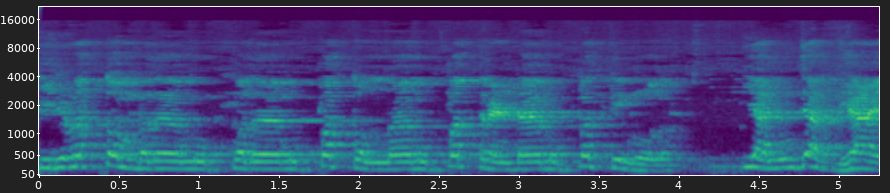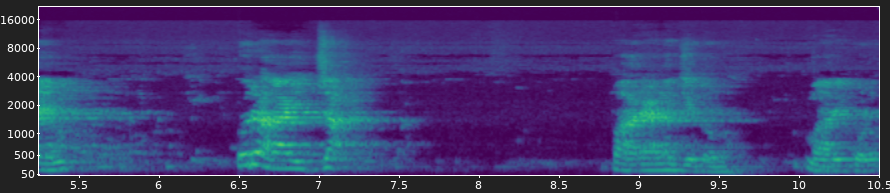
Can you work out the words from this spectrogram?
ഇരുപത്തൊമ്പത് മുപ്പത് മുപ്പത്തൊന്ന് മുപ്പത്തിരണ്ട് മുപ്പത്തി മൂന്ന് ഈ അഞ്ച് അധ്യായം ഒരാഴ്ച പാരായണം ചെയ്തോളൂ. മാറിക്കോളൂ.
